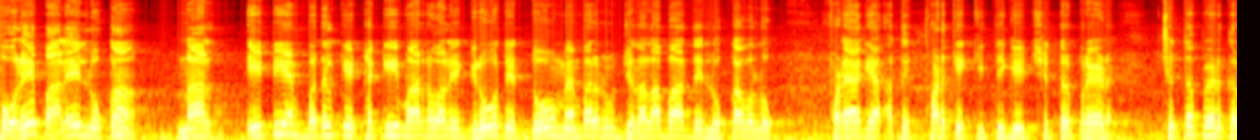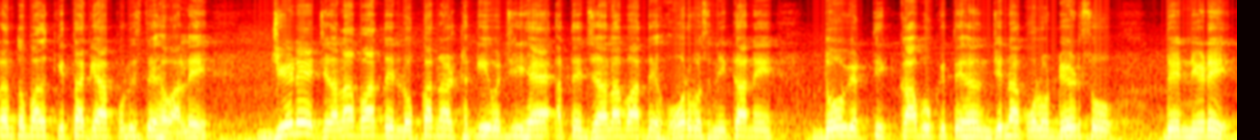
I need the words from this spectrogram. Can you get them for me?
ਭੋਲੇ ਭਾਲੇ ਲੋਕਾਂ ਨਾਲ ਏਟੀਐਮ ਬਦਲ ਕੇ ਠੱਗੀ ਮਾਰਨ ਵਾਲੇ ਗਿਰੋਹ ਦੇ ਦੋ ਮੈਂਬਰਾਂ ਨੂੰ ਜਲਾਲਾਬਾਦ ਦੇ ਲੋਕਾਂ ਵੱਲੋਂ ਫੜਿਆ ਗਿਆ ਅਤੇ ਫੜ ਕੇ ਕੀਤੀ ਗਈ ਛਿੱਤਰ ਪਰੇਡ। ਛਿੱਤਰ ਪਰੇਡ ਕਰਨ ਤੋਂ ਬਾਅਦ ਕੀਤਾ ਗਿਆ ਪੁਲਿਸ ਦੇ ਹਵਾਲੇ। ਜਿਹੜੇ ਜਲਾਲਾਬਾਦ ਦੇ ਲੋਕਾਂ ਨਾਲ ਠੱਗੀ ਵੱਜੀ ਹੈ ਅਤੇ ਜਲਾਲਾਬਾਦ ਦੇ ਹੋਰ ਵਸਨੀਕਾਂ ਨੇ ਦੋ ਵਿਅਕਤੀ ਕਾਬੂ ਕੀਤੇ ਹਨ, ਜਿਨ੍ਹਾਂ ਕੋਲੋਂ 150 ਦੇ ਨੇੜੇ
